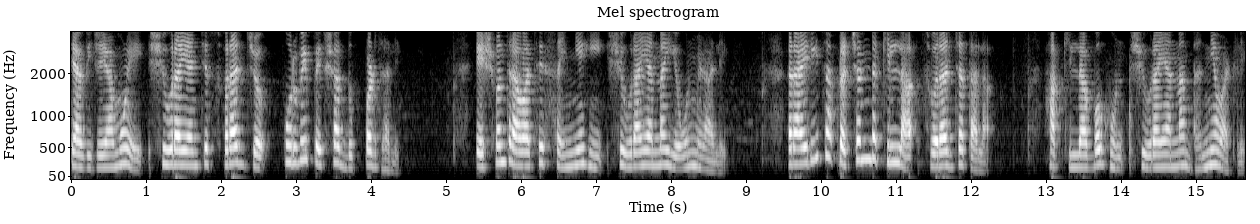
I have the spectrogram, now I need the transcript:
त्या विजयामुळे शिवरायांचे स्वराज्य पूर्वीपेक्षा दुप्पट झाले. यशवंतरावाचे सैन्यही शिवरायांना येऊन मिळाले. रायरीचा प्रचंड किल्ला स्वराज्यात आला. हा किल्ला बघून शिवरायांना धन्य वाटले.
